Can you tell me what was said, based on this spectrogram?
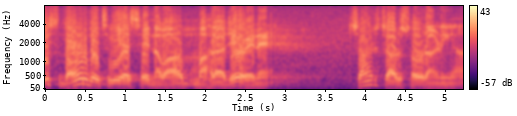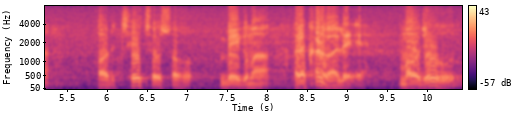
ਇਸ ਦੌਰ ਵਿੱਚ ਵੀ ਐਸੇ ਨਵਾਬ ਮਹਾਰਾਜੇ ਹੋਏ ਨੇ 4-400 ਰਾਣੀਆਂ ਔਰ 6-600 ਬੇਗਮਾਂ ਰੱਖਣ ਵਾਲੇ ਮੌਜੂਦ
